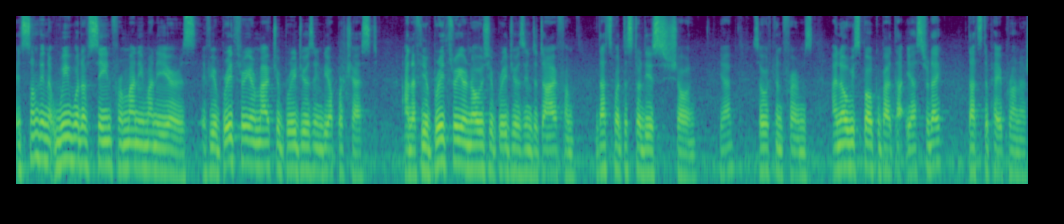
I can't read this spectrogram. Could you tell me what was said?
It's something that we would have seen for many, many years. If you breathe through your mouth, you breathe using the upper chest. And if you breathe through your nose, you breathe using the diaphragm. That's what the study is showing. Yeah? So it confirms. I know we spoke about that yesterday. That's the paper on it.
